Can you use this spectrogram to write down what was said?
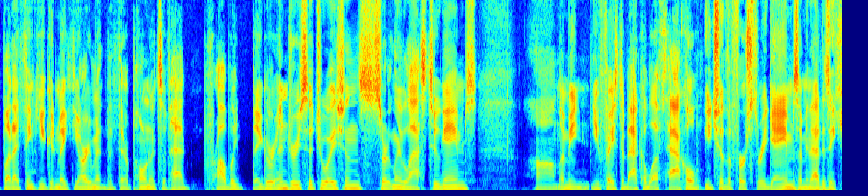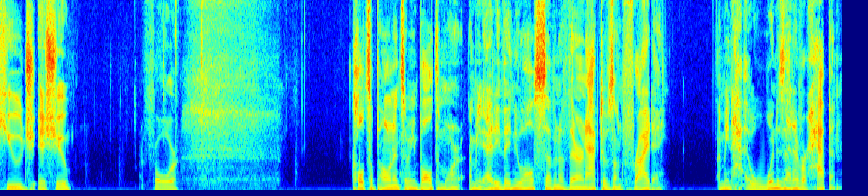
but I think you could make the argument that their opponents have had probably bigger injury situations. Certainly, last two games. Um, I mean, you faced a backup left tackle each of the first three games. I mean, that is a huge issue for Colts opponents. I mean, Baltimore. I mean, Eddie, they knew all seven of their inactives on Friday. I mean, when does that ever happen?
